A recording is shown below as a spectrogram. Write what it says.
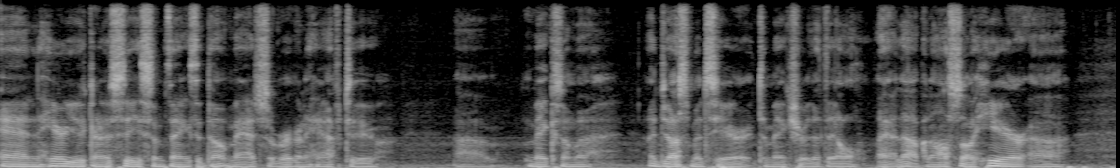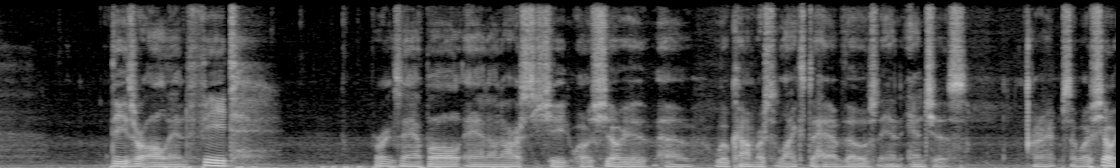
And here you're going to see some things that don't match, so we're going to have to uh, make some uh, adjustments here to make sure that they'll add up. And also here, uh, these are all in feet, for example, and on our sheet we'll show you uh, WooCommerce likes to have those in inches. All right, so we'll show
